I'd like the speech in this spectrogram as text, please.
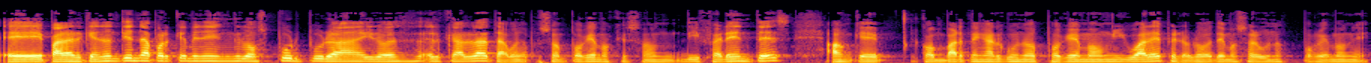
Eh, para el que no entienda por qué vienen los Púrpura y los Escarlata, bueno, pues son Pokémon que son diferentes, aunque comparten algunos Pokémon iguales, pero luego tenemos algunos Pokémon eh,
